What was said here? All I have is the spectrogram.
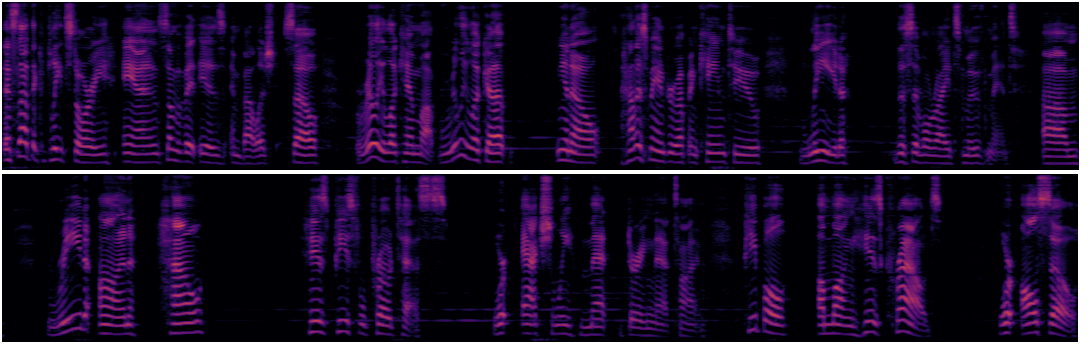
that's not the complete story, and some of it is embellished. So really look him up. Really look up, you know, how this man grew up and came to lead the civil rights movement. Um, read on how his peaceful protests were actually met during that time. People among his crowds were also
